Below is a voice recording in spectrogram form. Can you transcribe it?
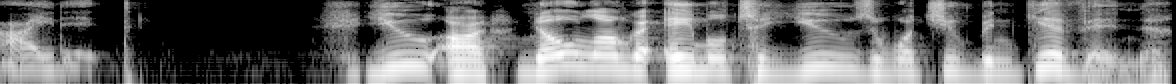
hide it you are no longer able to use what you've been given.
